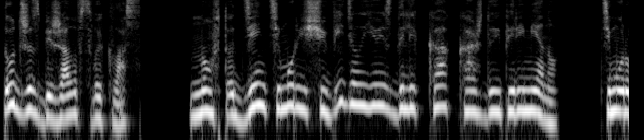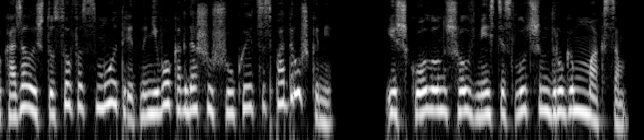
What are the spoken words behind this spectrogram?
тут же сбежала в свой класс. Но в тот день Тимур еще видел ее издалека каждую перемену. Тимуру казалось, что Софа смотрит на него, когда шушукается с подружками. Из школы он шел вместе с лучшим другом Максом,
